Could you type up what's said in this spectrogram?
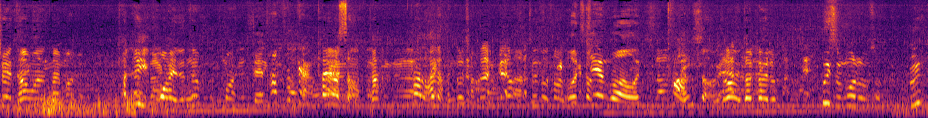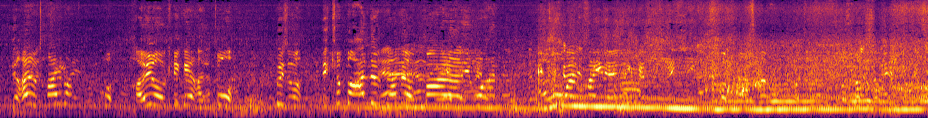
慢了。他这里圈他弯太慢，他可以快的，那不慢，对他不敢他要快。闪他他来了很多场，真的他我见过，我他很少，他他开的，为什么呢？我说，诶，你还有胎吗？哦，还有 K K 很多，为什么？你他妈的弯的慢了，你弯，你不弯快一点，你看，我我我我我。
